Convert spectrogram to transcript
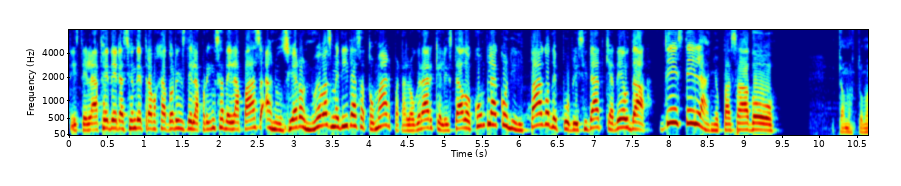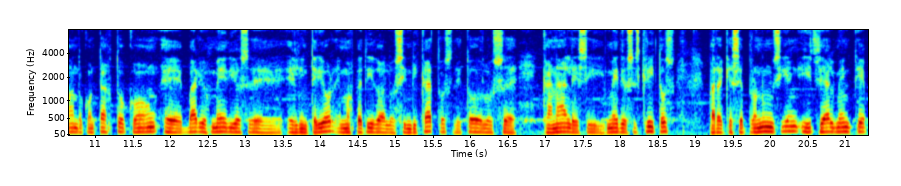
desde la Federación de Trabajadores de la Prensa de La Paz anunciaron nuevas medidas a tomar para lograr que el Estado cumpla con el pago de publicidad que adeuda desde el año pasado. Estamos tomando contacto con eh, varios medios del interior. Hemos pedido a los sindicatos de todos los eh, canales y medios escritos para que se pronuncien y realmente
